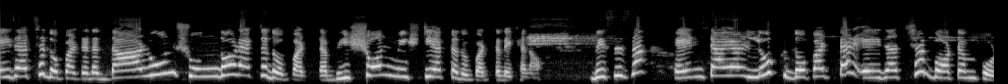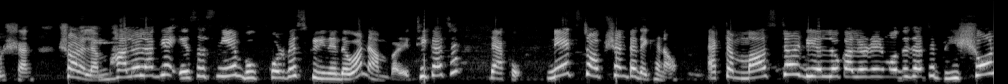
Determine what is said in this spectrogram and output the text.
এই যাচ্ছে দোপাট্টাটা। দারুণ সুন্দর একটা দোপাট্টা। ভীষণ মিষ্টি একটা দোপাট্টা দেখে নাও। This is the entire look দোপাট্টার। এই যাচ্ছে বটম পোর্শন সরালাম, ভালো লাগলে এসএস নিয়ে বুক করবে স্ক্রিনে দেওয়া নাম্বারে ঠিক আছে? দেখো নেক্সট অপশনটা দেখে নাও। একটা মাস্টার্ড ইয়েলো কালারের মধ্যে যাচ্ছে ভীষণ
